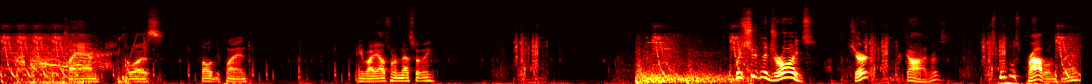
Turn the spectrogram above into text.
If I am. I was. Followed your plan. Anybody else want to mess with me? Quit shooting the droids! Jerk! Oh my god, what's these people's problems, man?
